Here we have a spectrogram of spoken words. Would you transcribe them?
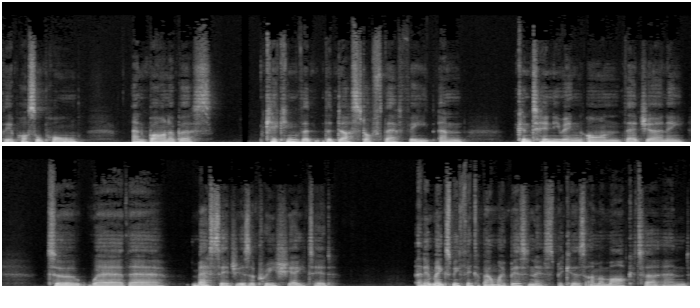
the Apostle Paul and Barnabas kicking the, the dust off their feet and continuing on their journey to where their message is appreciated. And it makes me think about my business because I'm a marketer and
